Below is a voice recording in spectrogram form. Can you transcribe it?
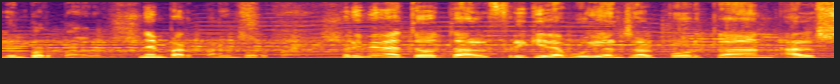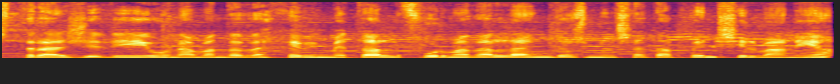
anem per parts. Anem per parts. Anem per parts. Primer de tot, el friki d'avui ens el porten els Tragedy, una banda de heavy metal formada l'any 2007 a Pensilvània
